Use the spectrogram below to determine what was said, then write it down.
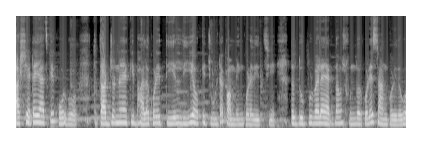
আর সেটাই আজকে করব। তো তার জন্য আর কি ভালো করে তেল দিয়ে ওকে চুলটা কম্বিং করে দিচ্ছি। তো দুপুরবেলা একদম সুন্দর করে স্নান করে দেবো।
